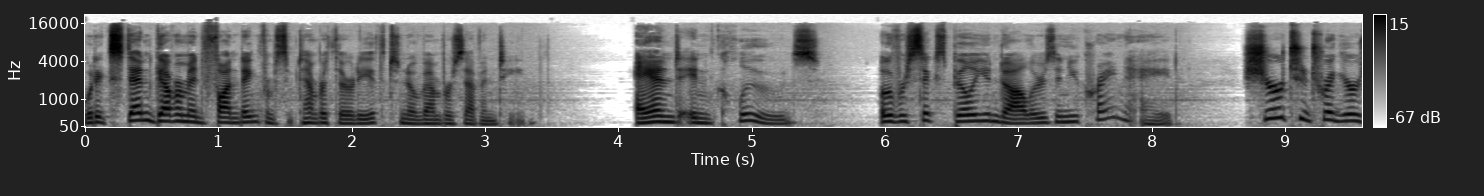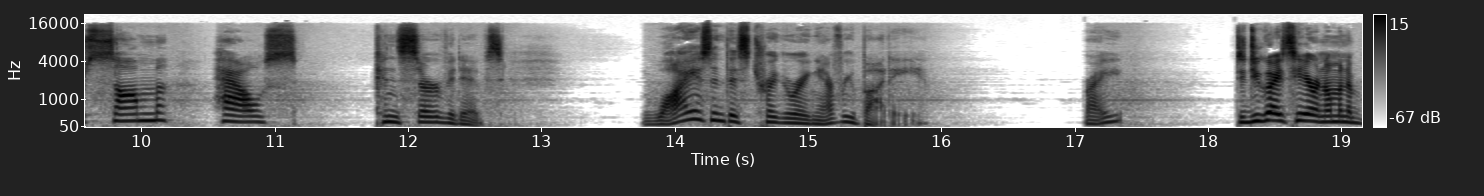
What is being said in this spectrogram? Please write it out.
would extend government funding from September 30th to November 17th and includes over $6 billion in Ukraine aid, sure to trigger some House conservatives. Why isn't this triggering everybody? Right? Did you guys hear? And I'm gonna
